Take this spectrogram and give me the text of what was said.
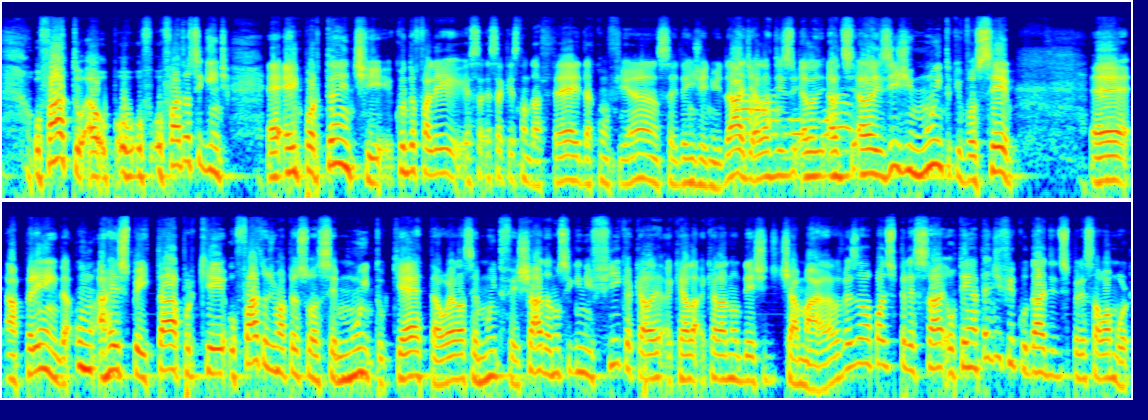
o, fato, o, o, o fato é o seguinte: é, é, importante, quando eu falei essa, essa questão da fé e da confiança e da ingenuidade, ela, diz, ela, ela, ela exige muito que você é, aprenda, um, a respeitar, porque o fato de uma pessoa ser muito quieta ou ela ser muito fechada não significa que ela, que ela, que ela não deixe de te amar. Às vezes ela pode expressar, ou tem até dificuldade de expressar o amor.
